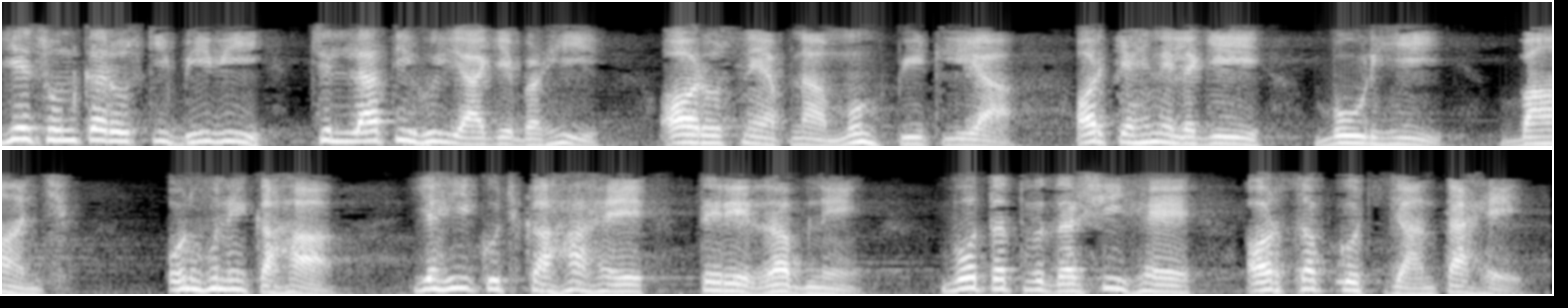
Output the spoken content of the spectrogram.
ये सुनकर उसकी बीवी चिल्लाती हुई आगे बढ़ी और उसने अपना मुँह पीट लिया और कहने लगी, बूढ़ी, बांझ। उन्होंने कहा, यही कुछ कहा है तेरे रब ने। वो तत्वदर्शी है और सब कुछ जानता है।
